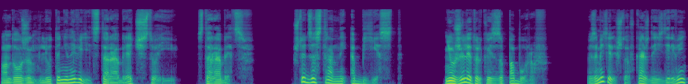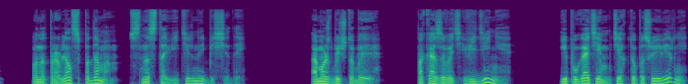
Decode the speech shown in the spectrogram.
Он должен люто ненавидеть старообрядчество и старообрядцев. Что это за странный объезд? Неужели только из-за поборов? Вы заметили, что в каждой из деревень он отправлялся по домам с наставительной беседой? А может быть, чтобы показывать видение и пугать им тех, кто посуеверней?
